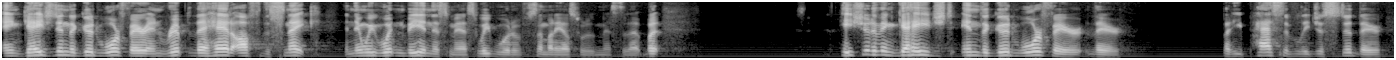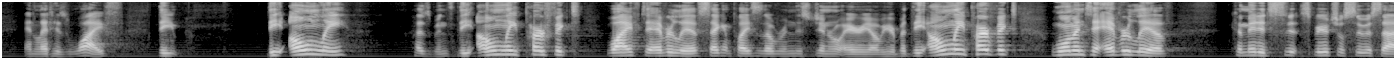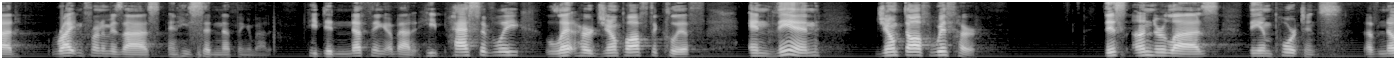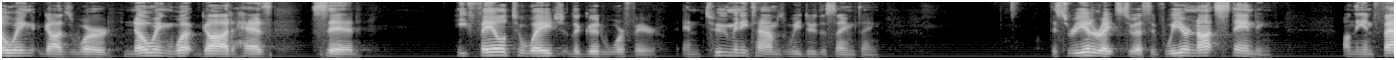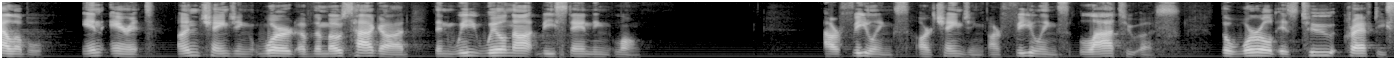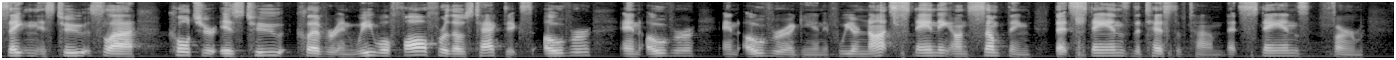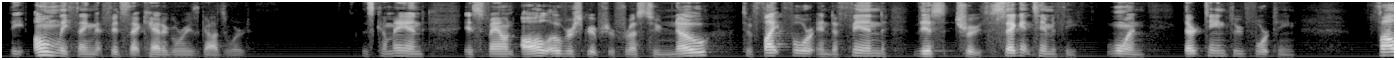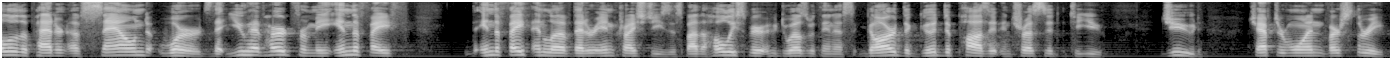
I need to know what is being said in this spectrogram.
Engaged in the good warfare and ripped the head off the snake. And then we wouldn't be in this mess. We would have, somebody else would have messed it up. But he should have engaged in the good warfare there. But he passively just stood there and let his wife, the, the only husbands, the only perfect wife to ever live. Second place is over in this general area over here. But the only perfect woman to ever live committed spiritual suicide right in front of his eyes, and he said nothing about it. He did nothing about it. He passively let her jump off the cliff and then jumped off with her. This underlies the importance of knowing God's word, knowing what God has said. He failed to wage the good warfare. And too many times we do the same thing. This reiterates to us if we are not standing on the infallible, inerrant, unchanging word of the Most High God, then we will not be standing long. Our feelings are changing, our feelings lie to us. The world is too crafty, Satan is too sly, culture is too clever, and we will fall for those tactics over and over and over again if we are not standing on something that stands the test of time, that stands firm. The only thing that fits that category is God's Word. This command is found all over Scripture for us to know, to fight for, and defend this truth. 2 Timothy 1 13 through 14. Follow the pattern of sound words that you have heard from me in the faith in the faith and love that are in Christ Jesus, by the Holy Spirit who dwells within us, guard the good deposit entrusted to you. Jude chapter 1, verse 3.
